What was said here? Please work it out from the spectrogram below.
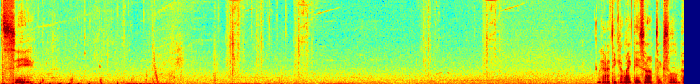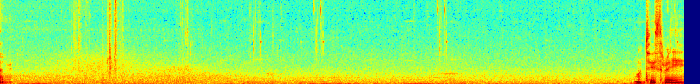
Let's see. Yeah, I think I like these optics a little better. One, two, three.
